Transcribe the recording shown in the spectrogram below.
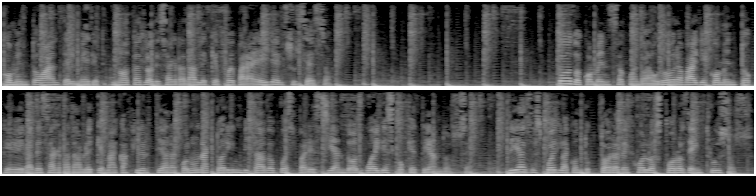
comentó ante el medio Notas lo desagradable que fue para ella el suceso. Todo comenzó cuando Aurora Valle comentó que era desagradable que Maca flirteara con un actor invitado pues parecían dos güeyes coqueteándose. Días después la conductora dejó los foros de intrusos.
